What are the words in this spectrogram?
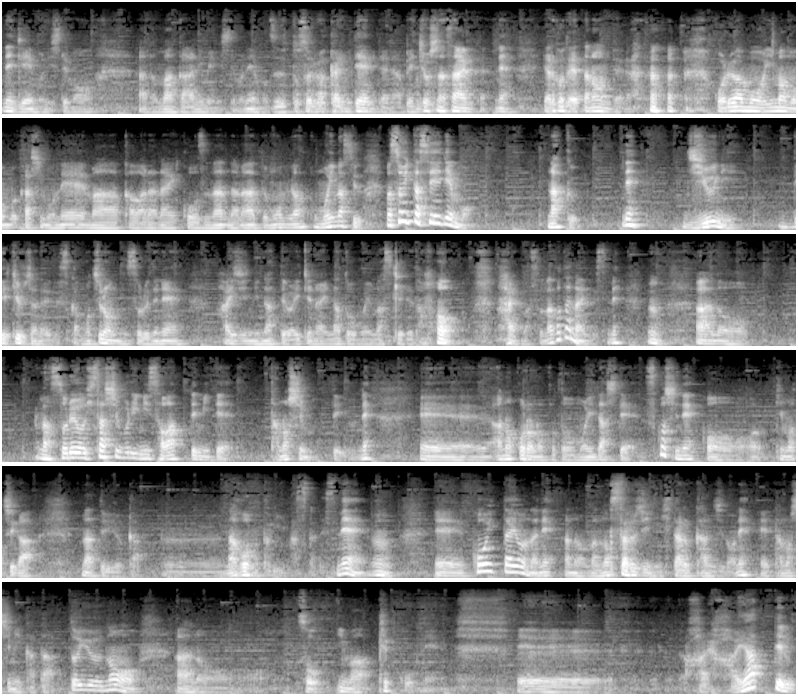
ね、ゲームにしてもあの漫画アニメにしてもねもうずっとそればっかり見てみたいな勉強しなさいみたいなねやることやったのみたいな。これはもう今も昔もねまあ変わらない構図なんだなって思思いますけど、まあ、そういった制限もなくね自由にできるじゃないですか。もちろんそれでね廃人になってはいけないなと思いますけれども、はい、まあ、そんなことはないですね。うん。あの、まあ、それを久しぶりに触ってみて楽しむっていうね、えー、あの頃のことを思い出して、少しね、こう、気持ちが、なんというか、うん、和むと言いますかですね。うん。えー、こういったようなね、あの、まあ、ノスタルジーに浸る感じのね、楽しみ方というのを、あの、そう、今結構ね、えー、は、流行ってる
